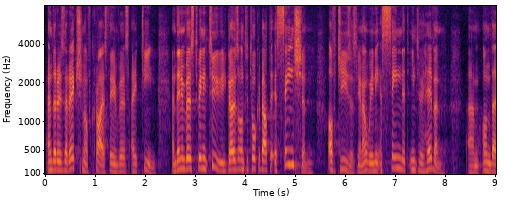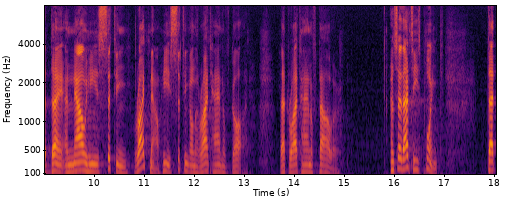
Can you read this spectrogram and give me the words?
and the resurrection of Christ there in verse 18. And then in verse 22, he goes on to talk about the ascension of Jesus, you know, when he ascended into heaven um, on that day. And now he is sitting, right now, he is sitting on the right hand of God, that right hand of power. And so that's his point. That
